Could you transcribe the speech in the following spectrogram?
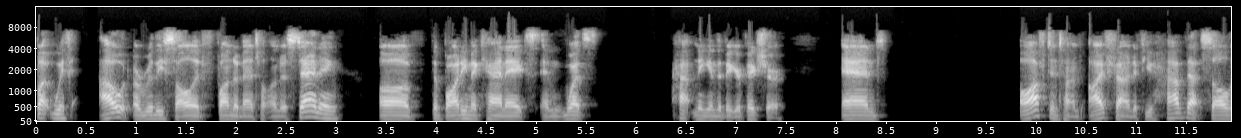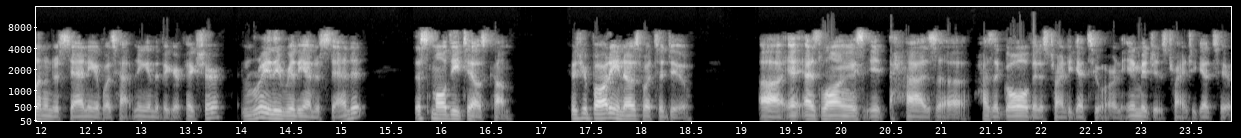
but with without a really solid fundamental understanding of the body mechanics and what's happening in the bigger picture. And oftentimes I've found if you have that solid understanding of what's happening in the bigger picture and really, really understand it, the small details come because your body knows what to do. Uh, as long as it has a has a goal that it's trying to get to or an image it's trying to get to,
